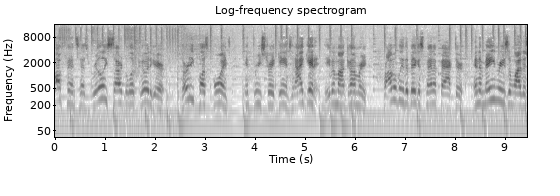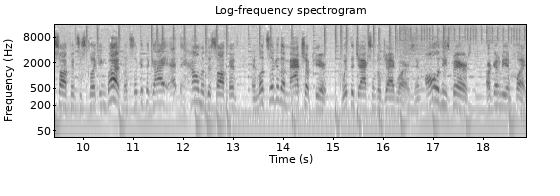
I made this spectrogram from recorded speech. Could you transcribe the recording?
offense has really started to look good here. 30 plus points in three straight games. And I get it. David Montgomery, probably the biggest benefactor and the main reason why this offense is clicking. But let's look at the guy at the helm of this offense and let's look at the matchup here with the Jacksonville Jaguars. And all of these Bears are going to be in play.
